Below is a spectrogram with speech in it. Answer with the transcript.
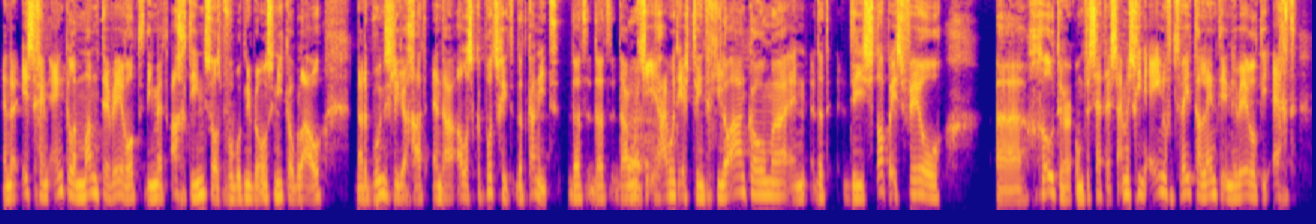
En er is geen enkele man ter wereld die met 18, zoals bijvoorbeeld nu bij ons Nico Blauw, naar de Bundesliga gaat en daar alles kapot schiet. Dat kan niet. Dat, dat, daar moet je, hij moet eerst 20 kilo aankomen. En dat, die stap is veel uh, groter om te zetten. Er zijn misschien één of twee talenten in de wereld die echt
